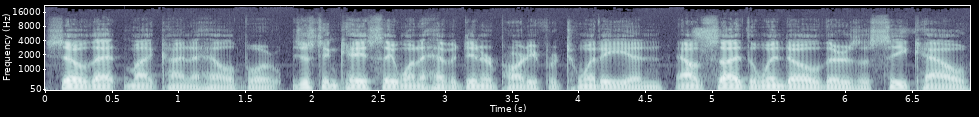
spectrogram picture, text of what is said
So that might kind of help, or just in case they want to have a dinner party for 20 and outside the window there's a sea cow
